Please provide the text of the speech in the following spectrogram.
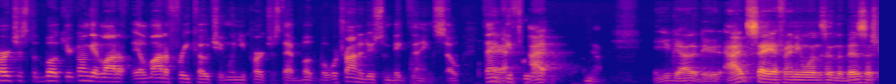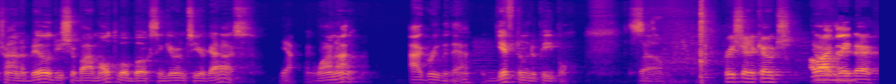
Purchase the book. You're gonna get a lot of a lot of free coaching when you purchase that book. But we're trying to do some big things. So thank Yeah, you for I, Yeah. you got it, dude. I'd say if anyone's in the business trying to build, you should buy multiple books and give them to your guys. Yeah. Like, why not? I agree with that. Gift them to people. So appreciate it, coach. All right, have a great day.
